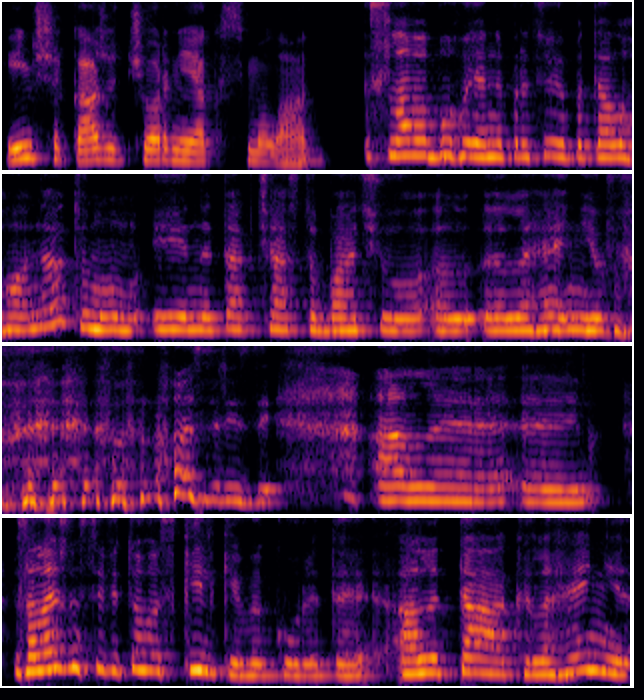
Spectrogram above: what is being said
інші кажуть, чорні, як смола. Слава Богу, я не працюю патологоанатомом і не так часто бачу е, легені в в розрізі, але е, в залежності від того, скільки ви курите. Але так, легені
